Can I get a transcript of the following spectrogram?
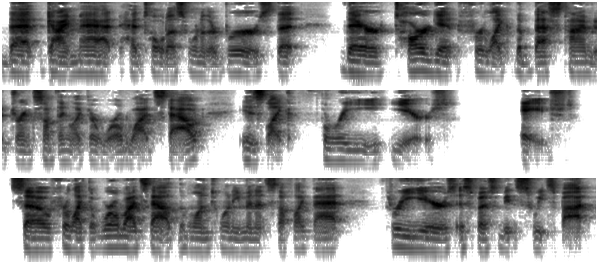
that guy Matt had told us one of their brewers that their target for like the best time to drink something like their worldwide stout is like three years aged. So for like the worldwide stout, the 120 minute stuff like that, three years is supposed to be the sweet spot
